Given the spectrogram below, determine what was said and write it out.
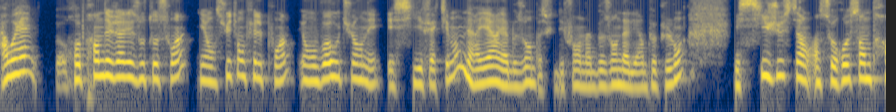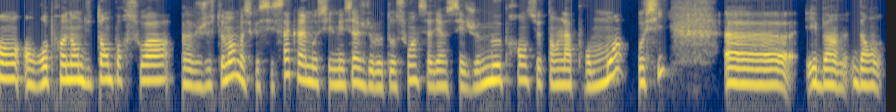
Ah ouais, reprends déjà les auto-soins et ensuite on fait le point et on voit où tu en es. Et si effectivement derrière il y a besoin, parce que des fois on a besoin d'aller un peu plus loin, mais si juste en, se recentrant, en reprenant du temps pour soi, euh, justement, parce que c'est ça quand même aussi le message de l'auto-soin, c'est-à-dire c'est je me prends ce temps-là pour moi aussi, euh, et ben dans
